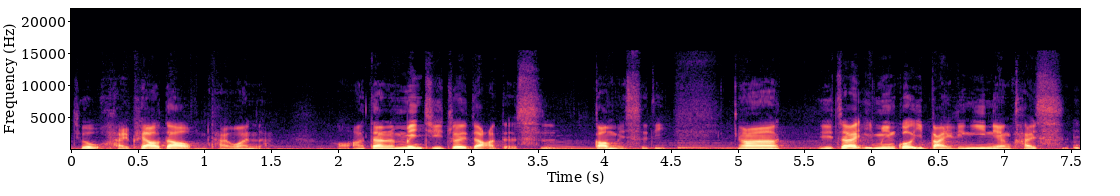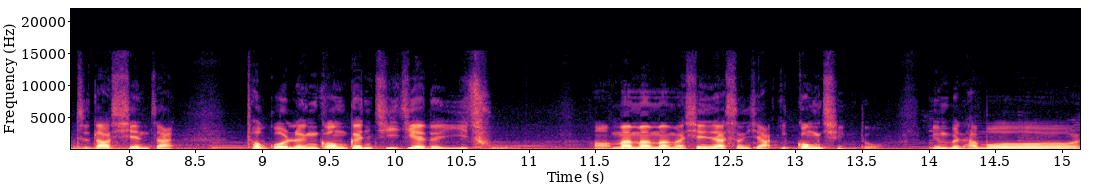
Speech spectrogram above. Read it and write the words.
就海漂到我们台湾来。啊，当然面积最大的是高美湿地，那也在民国一百零一年开始，一直到现在，透过人工跟机械的移除，啊，慢慢慢慢，现在剩下一公顷多，原本差不多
